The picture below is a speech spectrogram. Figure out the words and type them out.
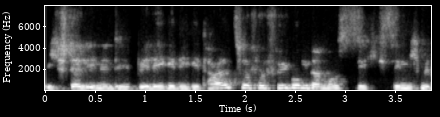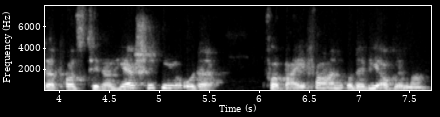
ich stelle Ihnen die Belege digital zur Verfügung, dann muss ich sie nicht mit der Post hin und her schicken oder vorbeifahren oder wie auch immer.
